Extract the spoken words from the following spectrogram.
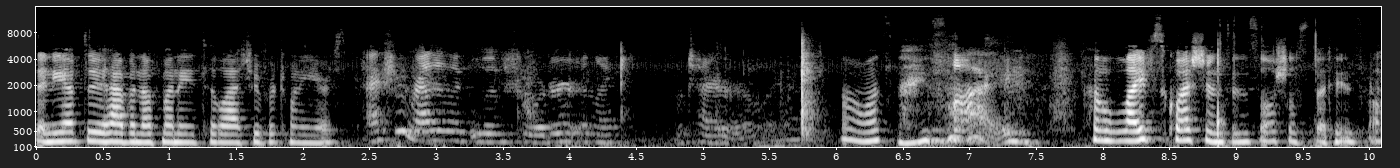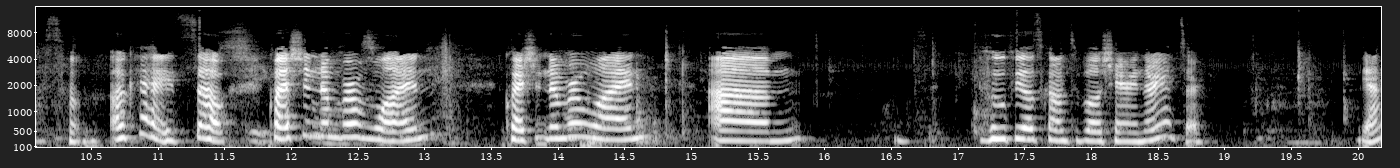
then you have to have enough money to last you for 20 years. I actually rather like live shorter and like retire earlier. Oh, that's nice. Why? Life's questions in social studies. Awesome. Okay, so question number one. Question number one. Um, who feels comfortable sharing their answer? Yeah?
